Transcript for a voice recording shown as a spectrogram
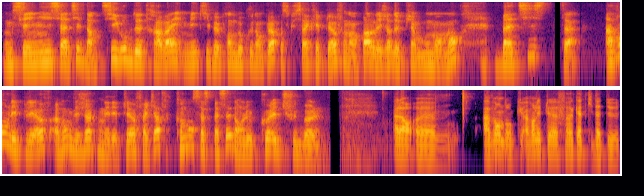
Donc c'est une initiative d'un petit groupe de travail, mais qui peut prendre beaucoup d'ampleur parce que c'est vrai que les playoffs, on en parle déjà depuis un bon moment. Baptiste, avant les playoffs, avant déjà qu'on ait les playoffs à 4, comment ça se passait dans le college football? Alors, euh, avant, donc, avant les playoffs 4 qui datent de,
